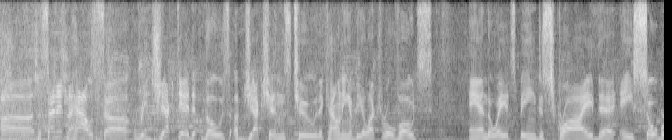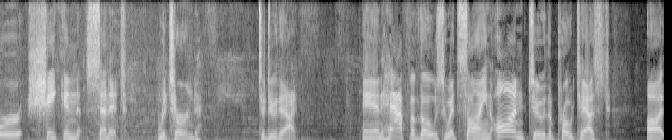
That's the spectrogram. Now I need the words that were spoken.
uh, the Senate and the House uh, rejected those objections to the counting of the electoral votes and the way it's being described, uh, a sober, shaken Senate returned to do that. And half of those who had signed on to the protest uh,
